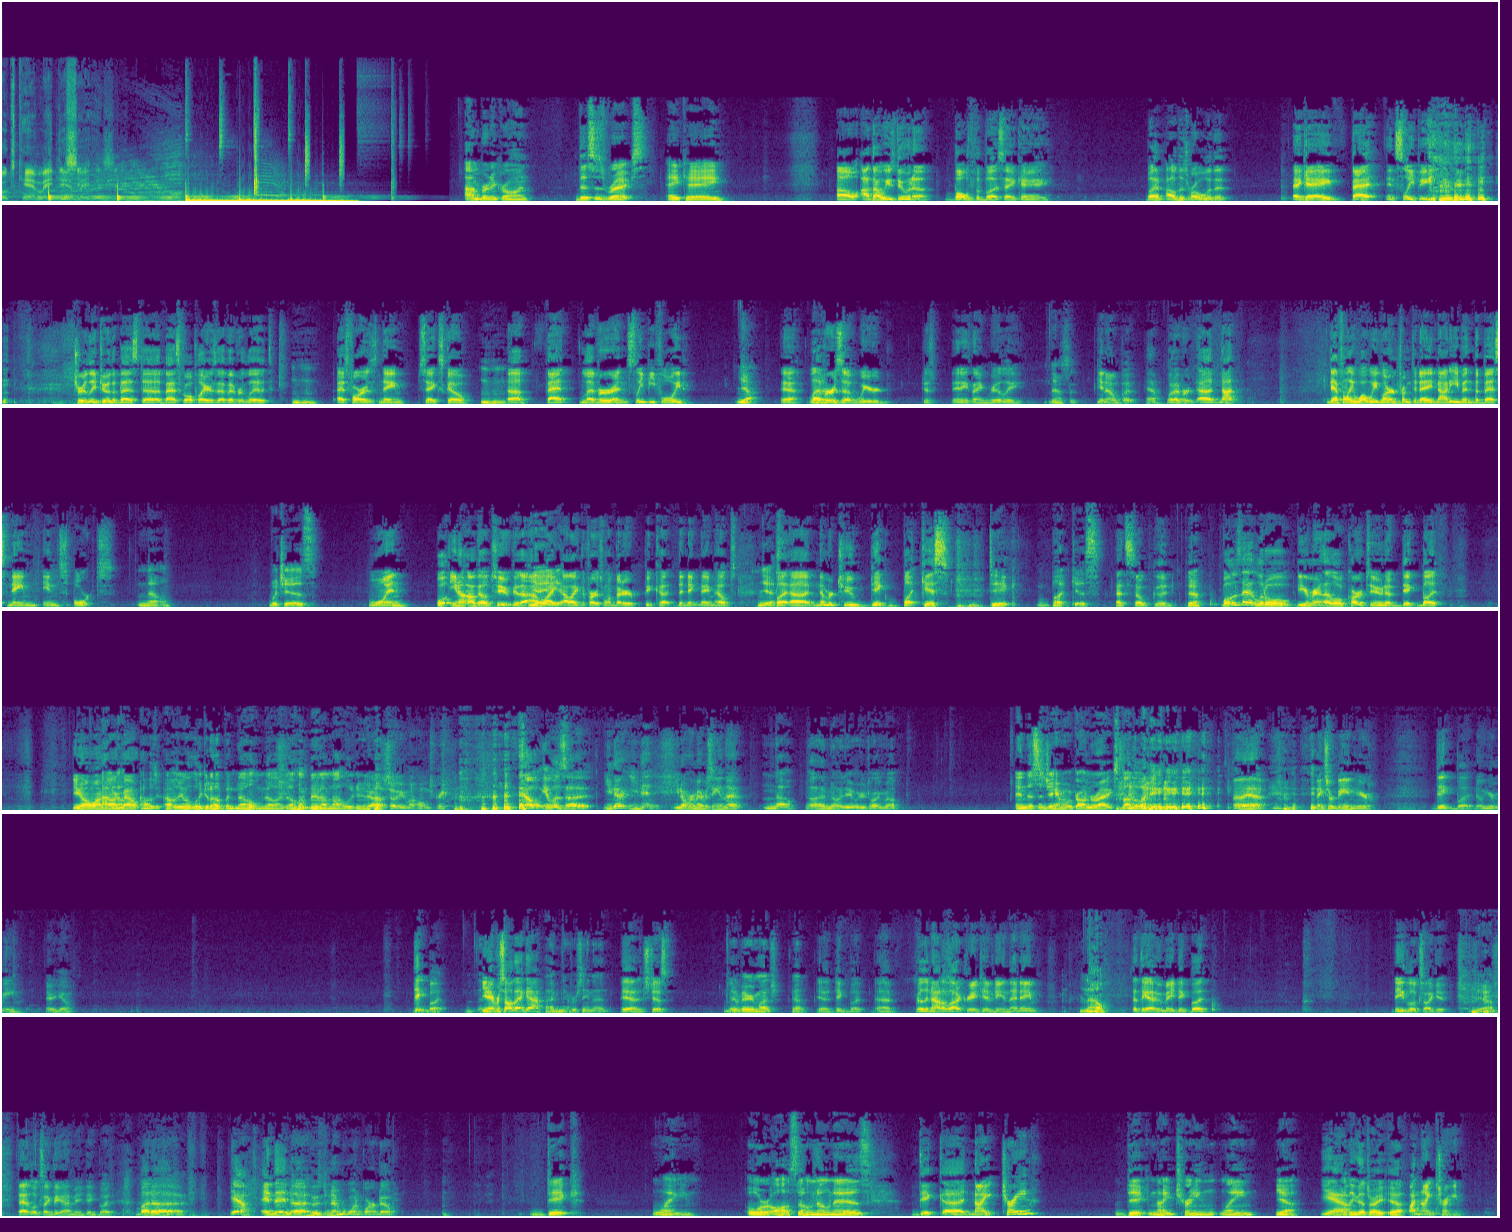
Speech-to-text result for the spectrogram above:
Coach Cam made this shit. I'm Brendan Cron. This is Rex, aka Oh, I thought we was doing a both of us, aka. But I'll just roll with it. AKA Fat and Sleepy. Truly two of the best uh, basketball players I've ever lived. Mm-hmm. As far as name sakes go. Mm-hmm. Uh, Fat Lever and Sleepy Floyd. yeah, Yeah. Lever is a weird, just anything really. yeah. So, you know, but yeah, whatever. Uh, not definitely what we learned from today. Not even the best name in sports. No, which is One. Well, you know, I'll go two because I, Yeah, I yeah, like yeah. I like the first one better because the nickname helps. Yes. But uh, number two, Dick Butkus. Dick Butkus. That's so good. Yeah, What was that little? Do you remember that little cartoon of Dick Butt? You know what I'm I, talking don't know. about? I was I was gonna look it up, but no, no, I don't, and I'm not looking it Here, I'll up. show you my home screen. no, it was a. you know, you didn't, you don't remember seeing that? No, I have no idea what you're talking about. And this is Jamie with Cron Rex, by the way. Oh yeah. Thanks for being here. Dick Butt, know your meme. There you go. Dick Butt. You never saw that guy? I've never seen that. Yeah, it's just Yeah, very much. Yeah, yeah, Dick Butt. Uh, really not a lot of creativity in that name. no. Is that the guy who made Dick Butt? He looks like it. Yeah, That looks like the guy who made Dick Butt. But uh yeah, and then uh who's the number one Barndo? Dick Lane, or also known as Dick uh Night Train? Dick Night Train Lane. Yeah, Yeah. I think that's right. Yeah, why Night Train?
